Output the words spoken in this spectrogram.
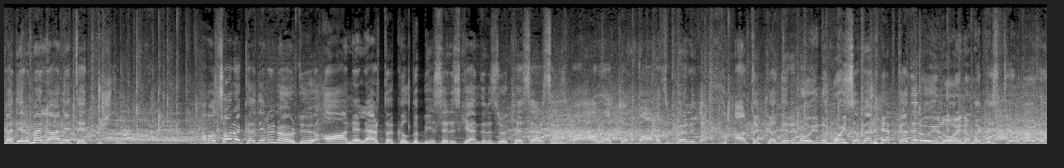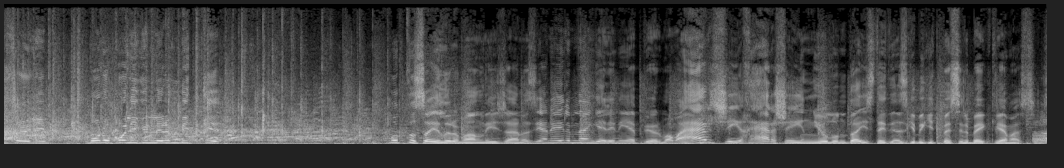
kaderime lanet etmiştim. Ama sonra kaderin ördüğü aa neler takıldı bilseniz kendinizi kesersiniz. Allah canımı almasın böylece. Artık kaderin oyunu buysa ben hep kader oyunu oynamak istiyorum öyle söyleyeyim. Monopoly günlerim bitti. Mutlu sayılırım anlayacağınız. Yani elimden geleni yapıyorum ama her şey her şeyin yolunda istediğiniz gibi gitmesini bekleyemezsiniz.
